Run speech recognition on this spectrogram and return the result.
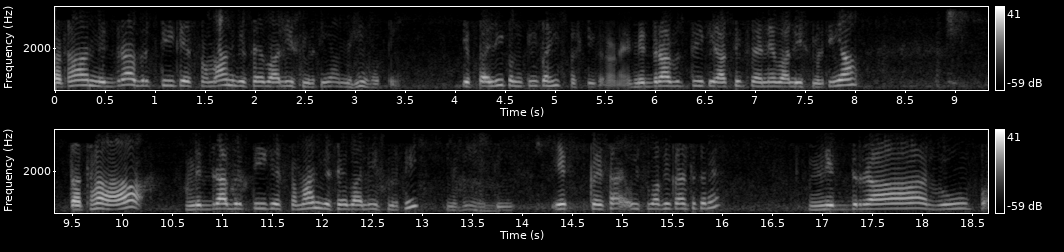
तथा निद्रा वृत्ति के समान विषय वाली स्मृतियाँ नहीं होती। ये पहली पंक्ति का ही स्पष्टीकरण है। निद्रा वृत्ति के आश्रित रहने वाली स्मृतियाँ तथा निद्रा वृत्ति के समान विषय वाली स्मृति नहीं होती। एक कैसा, इस वाक्य का अर्थ करें? निद्रा रूप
